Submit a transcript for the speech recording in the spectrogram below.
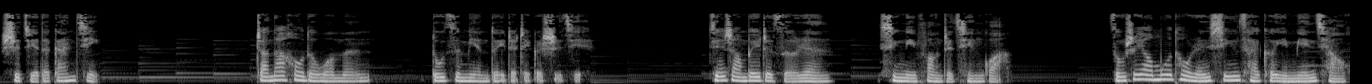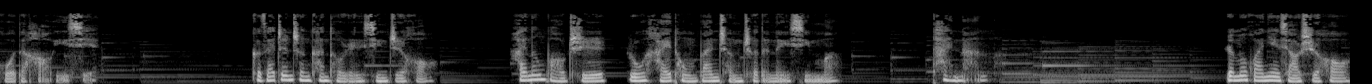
是觉得干净。长大后的我们，独自面对着这个世界，肩上背着责任。心里放着牵挂，总是要摸透人心，才可以勉强活得好一些。可在真正看透人心之后，还能保持如孩童般澄澈的内心吗？太难了。人们怀念小时候，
